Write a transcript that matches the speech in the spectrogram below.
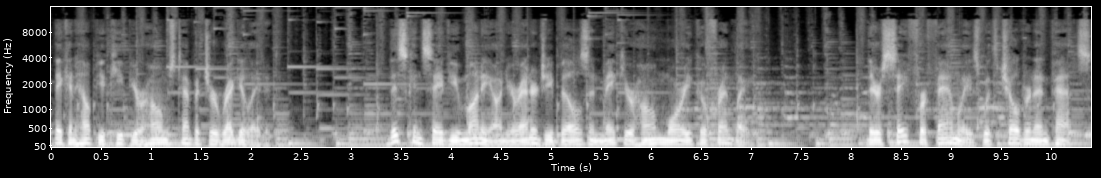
they can help you keep your home's temperature regulated. This can save you money on your energy bills and make your home more eco-friendly. They're safe for families with children and pets.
